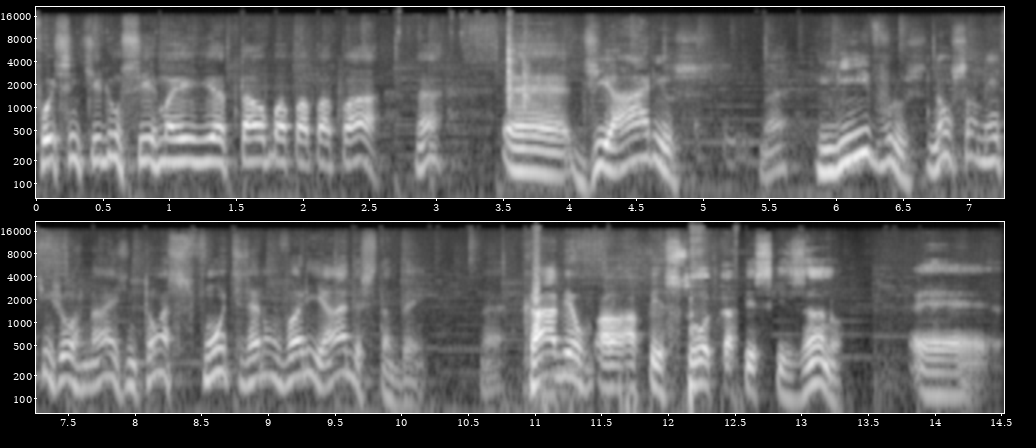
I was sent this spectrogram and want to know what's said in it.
foi sentido um cisma aí e tal, papapá, né? É, diários, né? livros, não somente em jornais. Então as fontes eram variadas também. Né? Cabe à pessoa que está pesquisando é,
